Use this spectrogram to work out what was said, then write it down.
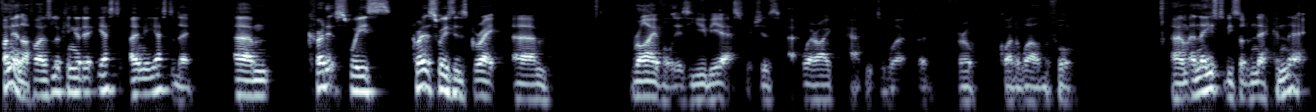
Funny enough, I was looking at it yes, only yesterday. Um, Credit Suisse, Credit Suisse's great um, rival is UBS, which is where I happened to work for for quite a while before. Um, and they used to be sort of neck and neck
